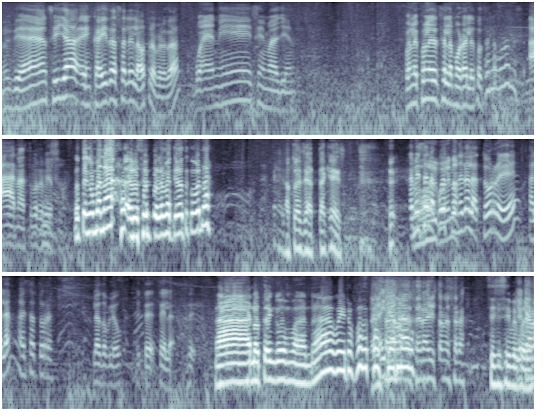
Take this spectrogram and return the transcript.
Muy bien, sí, ya en caída sale la otra, ¿verdad? Buenísima, Jin. Ponle, ponle ese la Morales, ponle la Morales. Ah, no, estuvo. Eso. No tengo maná. No es el problema que no tengo maná. Tuya es de ataques. También se la puedes buena. poner a la torre, ¿eh? Alan, a esa torre. La W. Y te, te la... se- Ah, no tengo maná, güey. No puedo Ahí está una nada. esfera, ahí está una esfera. Sí, sí, sí, me parece.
